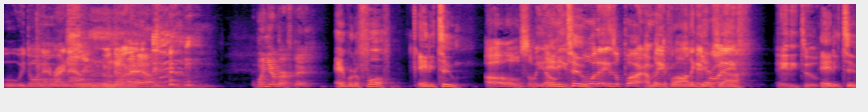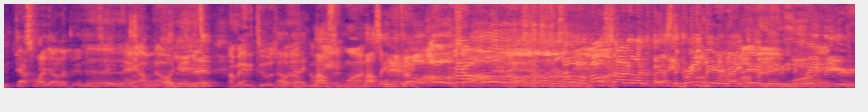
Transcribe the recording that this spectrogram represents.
Ooh, we doing that right now. Shit. We doing Now? that. When your birthday? April the fourth, eighty-two. Oh, so we only 82. four days apart. I'm, looking April, for all the April gifts, y'all. 8th, 82. 82. That's why y'all at the end of the table. Hey, I'm no. Oh, you 82? I'm 82 as well. Okay. I'm Mouse, 81. Mouse 83. Oh, oh, oh, Mouse sounded like 50. That's the great beard right there, baby. Gray beard.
